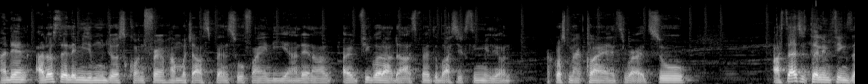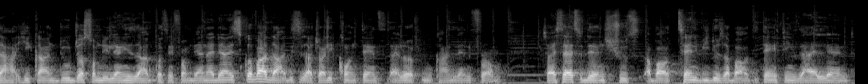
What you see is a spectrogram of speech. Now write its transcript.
And then I just said, let me even just confirm how much I've spent so far in the year, and then I, I figured out that I spent over 60 million across my clients, right? So I started to tell him things that he can do just from the learnings that I've gotten from there. And I then discovered that this is actually content that a lot of people can learn from. So I started to then shoot about 10 videos about the 10 things that I learned,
